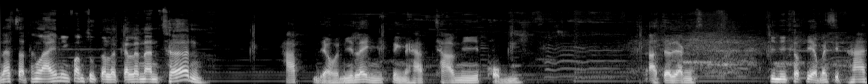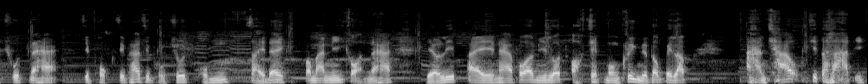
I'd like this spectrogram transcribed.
และสัตว์ทั้งหลายให้มีความสุขตลอดกาลนานเชิญครับ เดี๋ยววันนี้เร่งนิดหนึ่งนะครับ เช้านี้ผม อาจจะยังพี่นิดเขาเตรียมไว้ 15 ชุดนะฮะ 16 15 16 ชุด ผมใส่ได้ประมาณนี้ก่อนนะฮะ เดี๋ยวรีบไปนะฮะ เพราะว่ามีรถออก7โมงครึ่งเดี๋ยวต้องไปรับอาหารเช้าที่ตลาดอีก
